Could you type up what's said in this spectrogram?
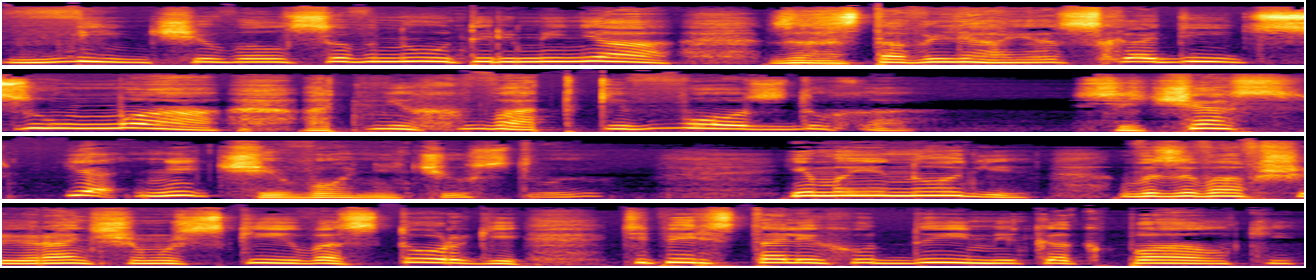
ввинчивался внутрь меня, заставляя сходить с ума от нехватки воздуха. Сейчас я ничего не чувствую. И мои ноги, вызывавшие раньше мужские восторги, теперь стали худыми, как палки,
